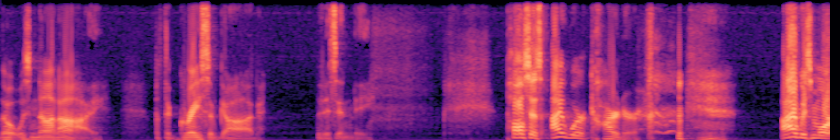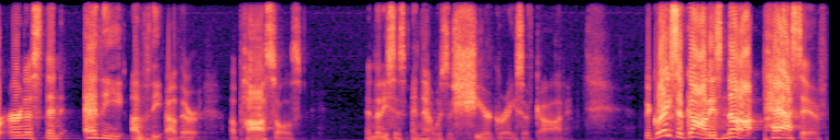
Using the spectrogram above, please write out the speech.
though it was not I, but the grace of God that is in me. Paul says, I worked harder. I was more earnest than any of the other apostles. And then he says, and that was the sheer grace of God. The grace of God is not passive.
